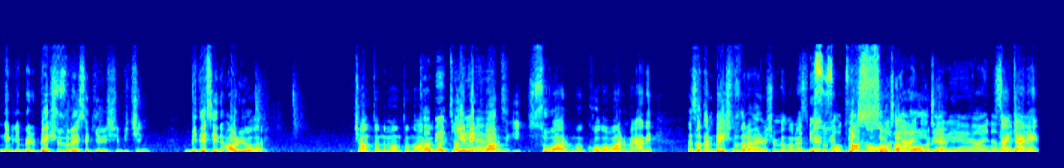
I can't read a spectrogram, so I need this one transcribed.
ne bileyim böyle 500 liraysa girişi biçin. Bir de seni arıyorlar. Çantanı mantanı arıyorlar. tabii, Yemek evet. var mı? Su var mı? Kola var mı? Yani ya zaten 500 lira vermişim ben ona. Yani bir Yani su bir soksam su ne olur soksam yani ne olur yani? Aynen Sanki öyle. hani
